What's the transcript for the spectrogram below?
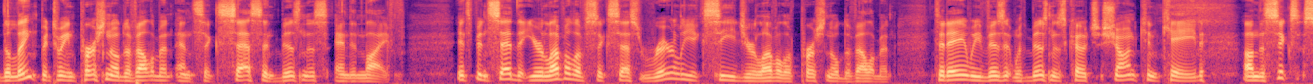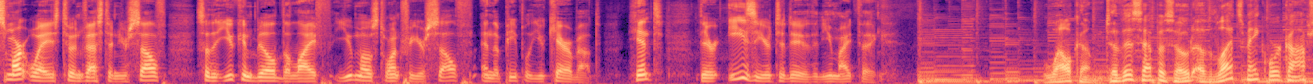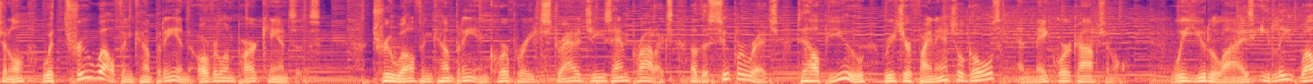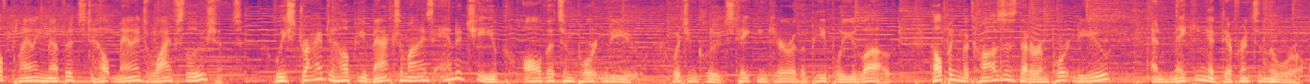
the link between personal development and success in business and in life. It's been said that your level of success rarely exceeds your level of personal development. Today, we visit with business coach Sean Kinkade on the six smart ways to invest in yourself so that you can build the life you most want for yourself and the people you care about. Hint, they're easier to do than you might think. Welcome to this episode of Let's Make Work Optional with True Wealth and Company in Overland Park, Kansas. True Wealth and Company incorporates strategies and products of the super rich to help you reach your financial goals and make work optional. We utilize elite wealth planning methods to help manage life solutions. We strive to help you maximize and achieve all that's important to you, which includes taking care of the people you love, helping the causes that are important to you, and making a difference in the world.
